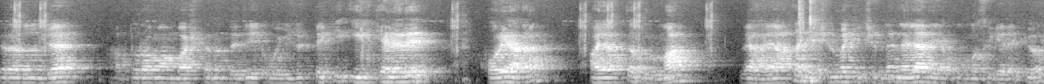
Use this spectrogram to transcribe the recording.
biraz önce Abdurrahman Başkan'ın dediği o yüzükteki ilkeleri koruyarak ayakta durmak ve hayata geçirmek için de neler yapılması gerekiyor?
